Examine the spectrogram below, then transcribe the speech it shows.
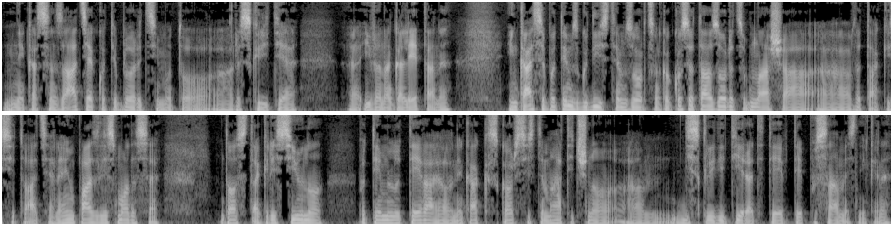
neka senzacija, kot je bilo recimo to razkritje. Eh, Ivana Galeta. Ne? In kaj se potem zgodi s tem vzorcem, kako se ta vzorec obnaša uh, v takih situacijah. Ne? In opazili smo, da se dosta agresivno potem lotevajo nekako skoraj sistematično um, diskreditirati te, te posameznike. Ne?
